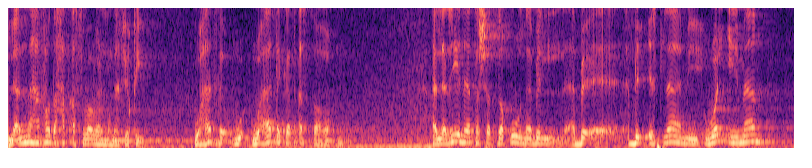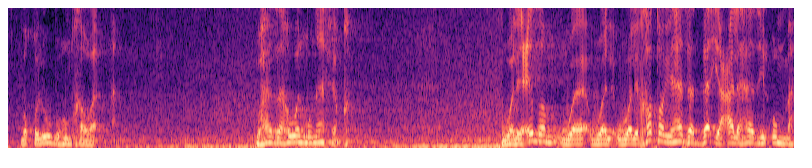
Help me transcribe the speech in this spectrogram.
لأنها فضحت أسرار المنافقين. وهتكت أستارهم الذين يتشدقون بالإسلام والإيمان وقلوبهم خواء. وهذا هو المنافق. ولعظم ولخطر هذا الداء على هذه الأمة.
